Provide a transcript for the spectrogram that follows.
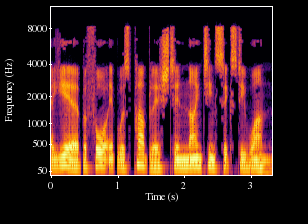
a year before it was published in 1961.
